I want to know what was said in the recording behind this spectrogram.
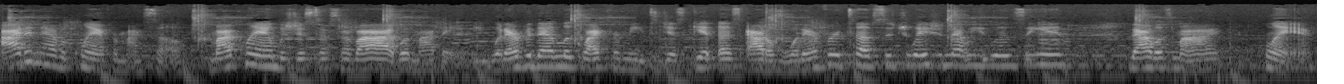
I didn't have a plan for myself. My plan was just to survive with my baby. Whatever that looked like for me to just get us out of whatever tough situation that we was in, that was my plan.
